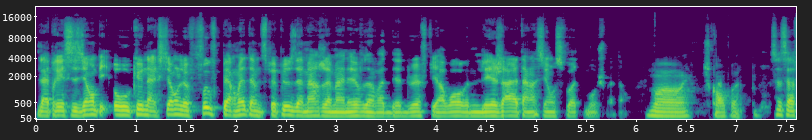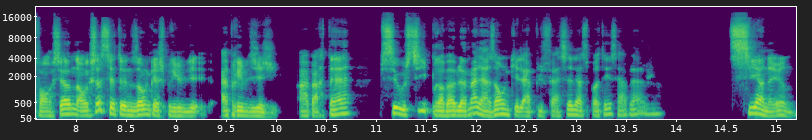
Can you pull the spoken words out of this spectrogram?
de la précision puis aucune action. Il faut vous permettre un petit peu plus de marge de manœuvre dans votre dead drift puis avoir une légère attention sur votre mouche, mettons. Ouais, ouais, je comprends. Ça, ça fonctionne. Donc, ça, c'est une zone que je privilégie, à privilégier. En partant, puis c'est aussi probablement la zone qui est la plus facile à spotter la plage. S'il y en a une.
